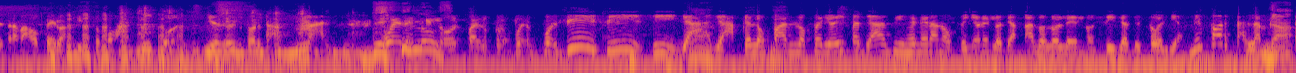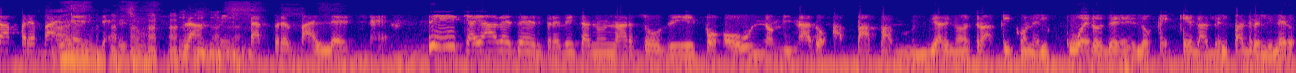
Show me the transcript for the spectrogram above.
de trabajo, pero aquí somos amigos y eso importa más. Puede que los, pues, pues, pues, sí, sí, sí, ya, Ah. ya, que los, pan- los periodistas ya sí generan opiniones, los de acá solo leen noticias de todo el día. No importa, la amistad prevalece. La amistad prevalece. Sí, que hay a veces entrevistan un arzobispo o un nominado a Papa Mundial y nosotros aquí con el cuero de lo que queda del padre Linero.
